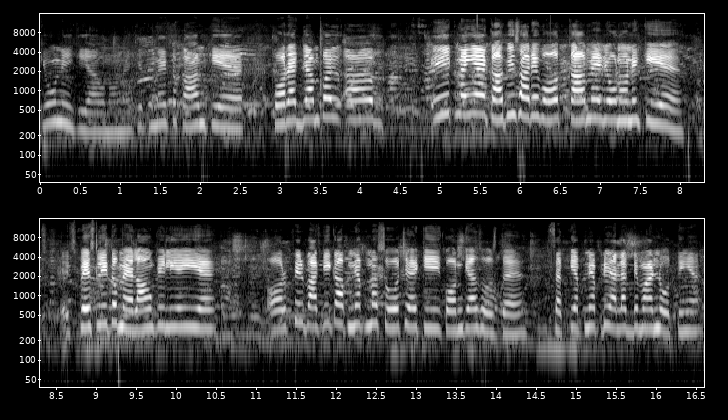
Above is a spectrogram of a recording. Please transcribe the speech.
क्यों नहीं किया उन्होंने? कितने तो काम किए हैं। फॉर एग्जांपल एक नहीं है, काफ़ी सारे बहुत काम है जो उन्होंने किए हैं। स्पेशली तो महिलाओं के लिए ही है। और फिर बाकी का अपने अपना सोच है कि कौन क्या सोचता है। सबकी अपनी अपनी अलग डिमांड होती हैं।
